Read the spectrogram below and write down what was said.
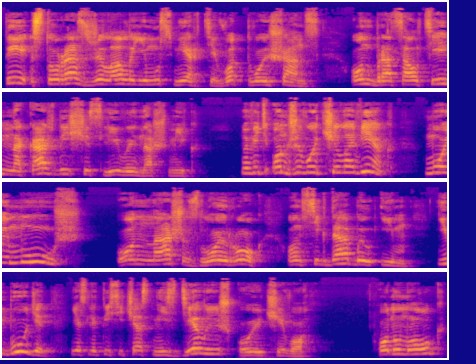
Ты сто раз желала ему смерти, вот твой шанс. Он бросал тень на каждый счастливый наш миг. Но ведь он живой человек, мой муж. Он наш злой рок, он всегда был им. И будет, если ты сейчас не сделаешь кое-чего. Он умолк,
